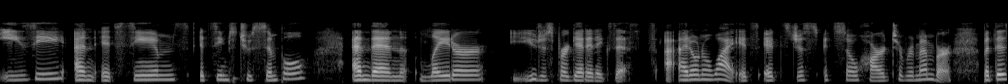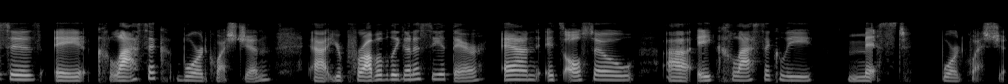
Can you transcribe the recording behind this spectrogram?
easy and it seems it seems too simple and then later you just forget it exists. I, I don't know why. It's it's just it's so hard to remember. But this is a classic board question. Uh, you're probably going to see it there, and it's also uh, a classically missed board question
